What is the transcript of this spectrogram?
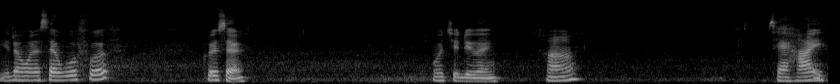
You don't want to say woof woof? Cruiser? What you doing? Huh? Say hi.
